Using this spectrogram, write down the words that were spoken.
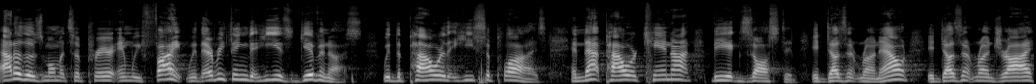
out of those moments of prayer, and we fight with everything that He has given us, with the power that He supplies. And that power cannot be exhausted. It doesn't run out, it doesn't run dry.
